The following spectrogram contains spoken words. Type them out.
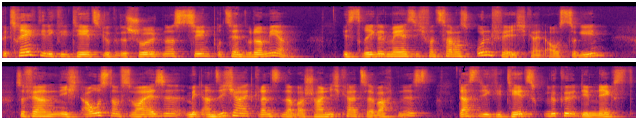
Beträgt die Liquiditätslücke des Schuldners 10% oder mehr, ist regelmäßig von Zahlungsunfähigkeit auszugehen, sofern nicht ausnahmsweise mit an Sicherheit grenzender Wahrscheinlichkeit zu erwarten ist, dass die Liquiditätslücke demnächst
